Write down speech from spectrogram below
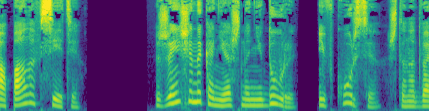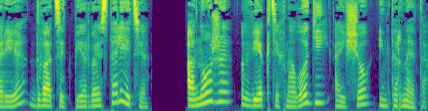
Попала в сети. Женщины, конечно, не дуры и в курсе, что на дворе 21 столетие, оно же век технологий, а еще интернета.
